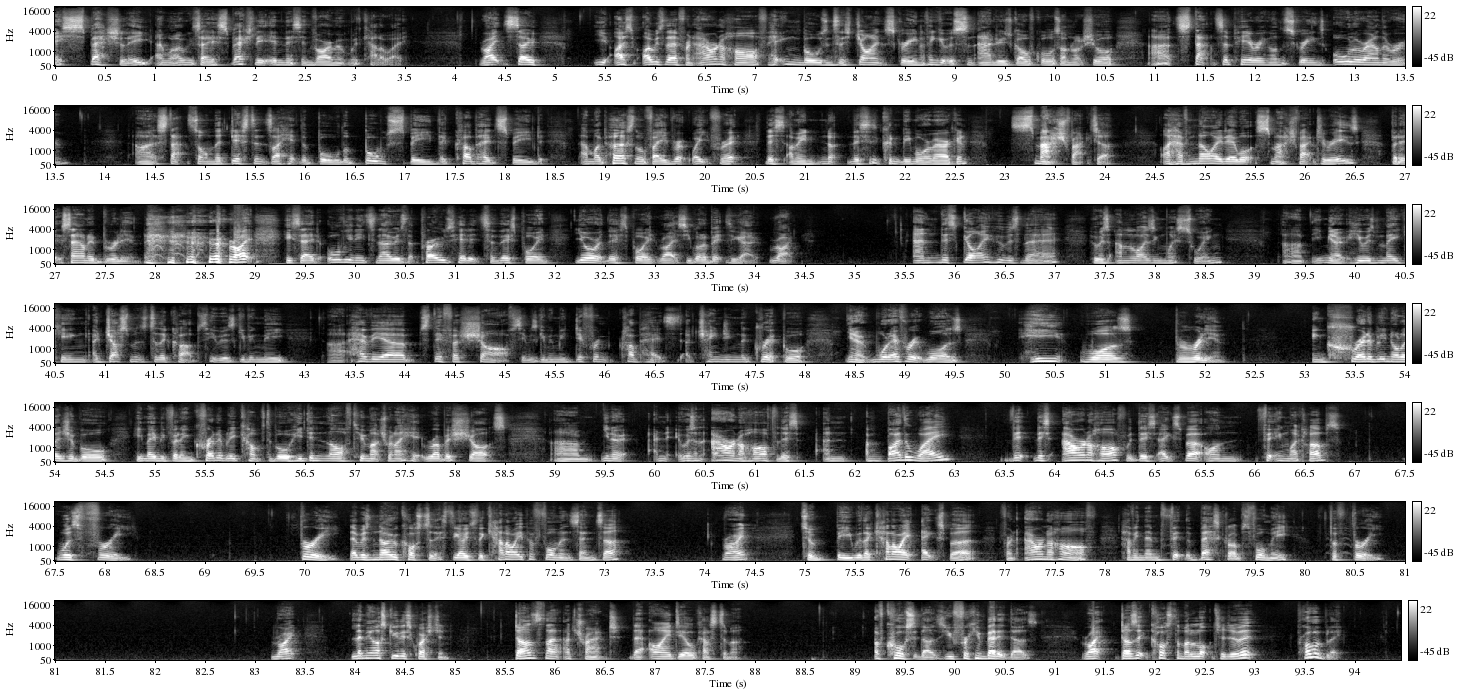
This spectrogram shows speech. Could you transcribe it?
especially, and what I'm going to say, especially in this environment with Callaway, right? So I, I was there for an hour and a half hitting balls into this giant screen. I think it was St Andrews Golf Course, I'm not sure. Uh, stats appearing on screens all around the room. Uh, stats on the distance I hit the ball, the ball speed, the club head speed, and my personal favourite, wait for it, this, I mean, not, this is, couldn't be more American, smash factor. I have no idea what smash factor is, but it sounded brilliant. right? He said, all you need to know is that pros hit it to this point, you're at this point, right? So you've got a bit to go. Right. And this guy who was there, who was analysing my swing, um, you know, he was making adjustments to the clubs. He was giving me uh, heavier, stiffer shafts. He was giving me different club heads, uh, changing the grip, or, you know, whatever it was. He was brilliant incredibly knowledgeable. He made me feel incredibly comfortable. He didn't laugh too much when I hit rubbish shots. Um, you know, and it was an hour and a half of this. And, and by the way, th- this hour and a half with this expert on fitting my clubs was free. Free. There was no cost to this. To go to the Callaway Performance Centre, right, to be with a Callaway expert for an hour and a half, having them fit the best clubs for me for free right? Let me ask you this question Does that attract their ideal customer? Of course it does. You freaking bet it does, right? Does it cost them a lot to do it? Probably.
